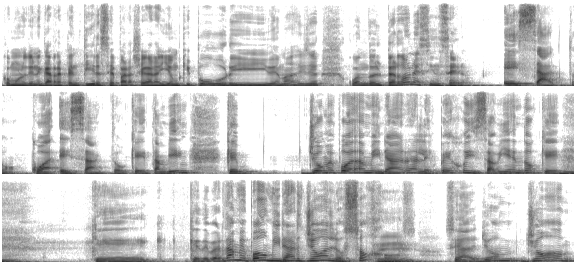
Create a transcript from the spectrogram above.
cómo uno tiene que arrepentirse para llegar a Yom Kippur y demás, dice, cuando el perdón es sincero. Exacto, exacto. Que también, que yo me pueda mirar al espejo y sabiendo que, mm. que, que, de verdad me puedo mirar yo a los ojos. O sea, yo, yo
